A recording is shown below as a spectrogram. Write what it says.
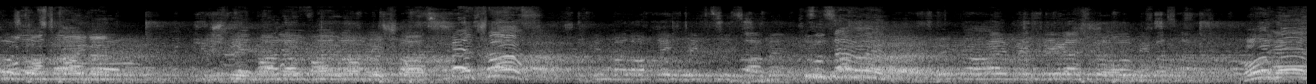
und sonst keinen spielt man den Ball noch mit Spaß. Mit Spaß! Spielt man auch richtig zusammen. Zusammen! Ein mächtiger Sturm übers Land. Hunde!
